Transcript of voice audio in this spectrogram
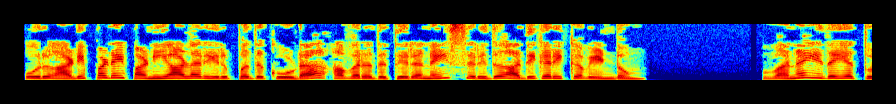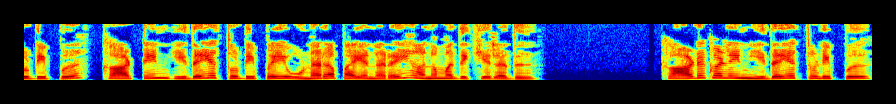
ஒரு அடிப்படை பணியாளர் இருப்பது கூட அவரது திறனை சிறிது அதிகரிக்க வேண்டும். வன இதயத் துடிப்பு காட்டின் இதயத் துடிப்பை உணர பயனரை அனுமதிக்கிறது. காடுகளின் இதயத் துடிப்பு.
